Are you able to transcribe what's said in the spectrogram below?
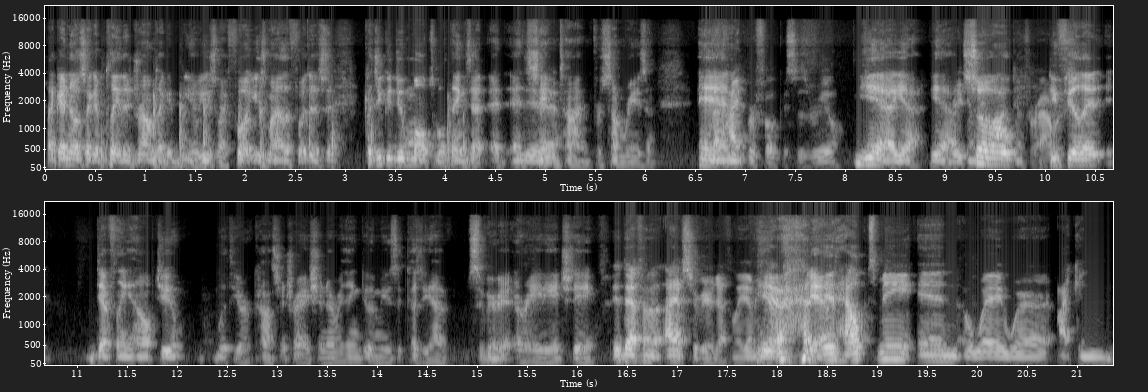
Like I noticed I could play the drums, I could you know use my foot, use my other foot, because you could do multiple things at at, at the Yeah. same time for some reason. The And hyper focus is real. yeah, yeah, yeah. Where you can be So locked in for do you feel it definitely helped you with your concentration, everything, doing music because you have severe or ADHD? it definitely? I have severe, definitely. I'm Yeah, here. yeah. it helped me in a way where I can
